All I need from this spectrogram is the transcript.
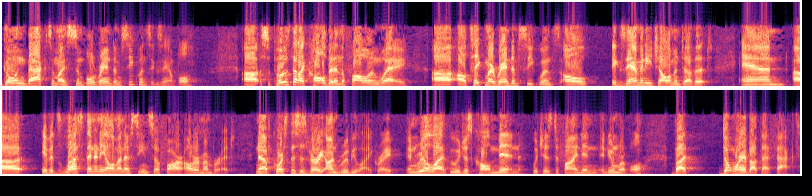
going back to my simple random sequence example, uh, suppose that I called it in the following way. Uh, I'll take my random sequence, I'll examine each element of it, and uh, if it's less than any element I've seen so far, I'll remember it. Now, of course, this is very un-Ruby-like, right? In real life, we would just call min, which is defined in enumerable. But don't worry about that fact.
